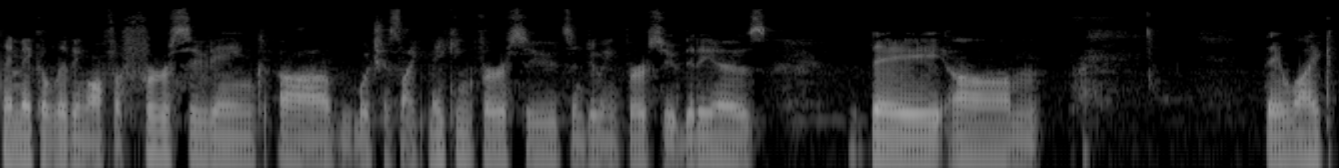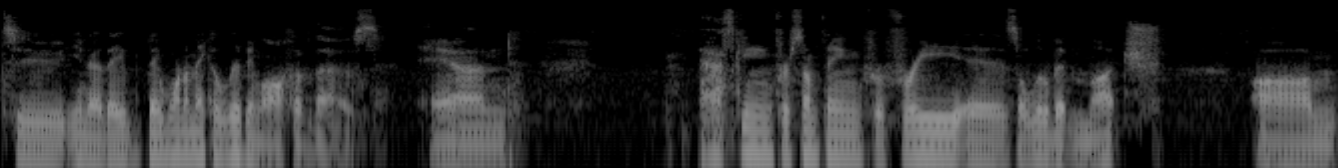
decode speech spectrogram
They make a living off of fursuiting, um, which is like making fursuits and doing fursuit videos. They um, they like to, you know, they they want to make a living off of those and asking for something for free is a little bit much. Um,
